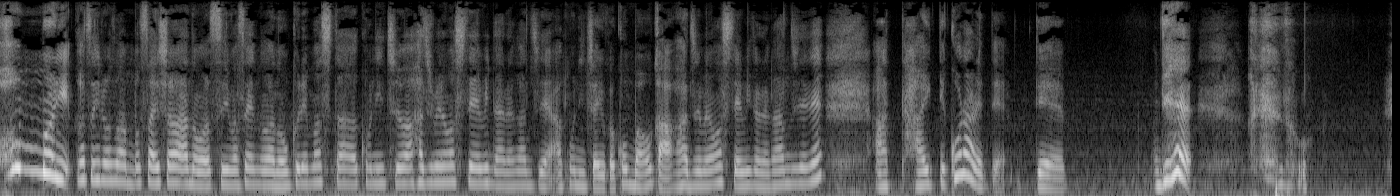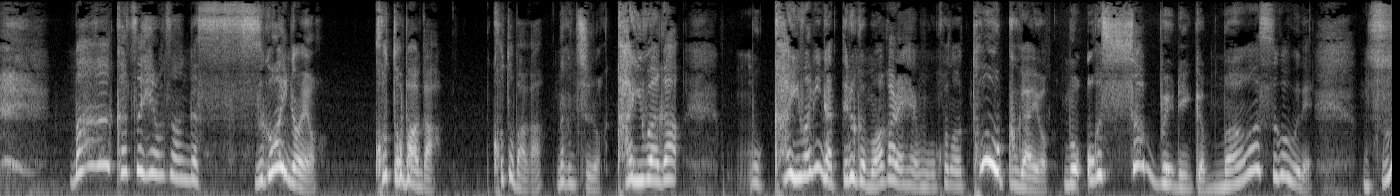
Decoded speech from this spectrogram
ほんまに、勝弘さんも最初は、あの、すいませんが、あの、遅れました。こんにちは。はじめまして。みたいな感じで、あ、こんにちは。いうか、こんばんはか。はじめまして。みたいな感じでね、あ、入ってこられて。で、で、あの、まあ、勝弘さんがすごいのよ。言葉が。言葉が？なんちゅうの？会話が？もう会話になってるかもわからへん。もうこのトークがよ。もうおしゃべりがまあすごくね、ずーっ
